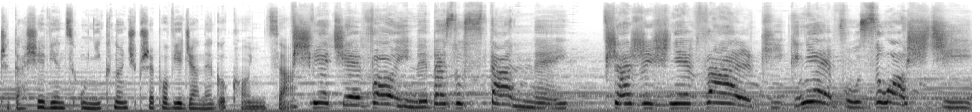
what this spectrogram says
Czy da się więc uniknąć przepowiedzianego końca? W świecie wojny bezustannej w żarzyźnie walki, gniewu, złości,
